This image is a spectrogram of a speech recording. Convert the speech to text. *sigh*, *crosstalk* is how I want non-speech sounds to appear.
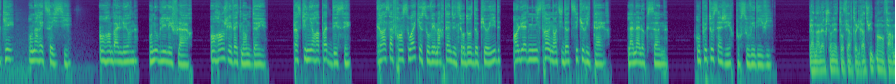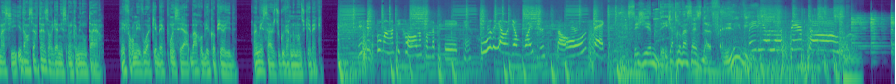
OK, on arrête ça ici. On remballe l'urne, on oublie les fleurs, on range les vêtements de deuil. Parce qu'il n'y aura pas de décès. Grâce à François qui a sauvé Martin d'une surdose d'opioïdes en lui administrant un antidote sécuritaire, l'analoxone. On peut tous agir pour sauver des vies. L'analoxone est offerte gratuitement en pharmacie et dans certains organismes communautaires. Informez-vous à québec.ca barre opioïdes. Un message du gouvernement du Québec. This is Bumanti calling from the pig pen. Julio, your voice is so sexy. CJMD 96.9 Lévis. Radio Los Santos.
